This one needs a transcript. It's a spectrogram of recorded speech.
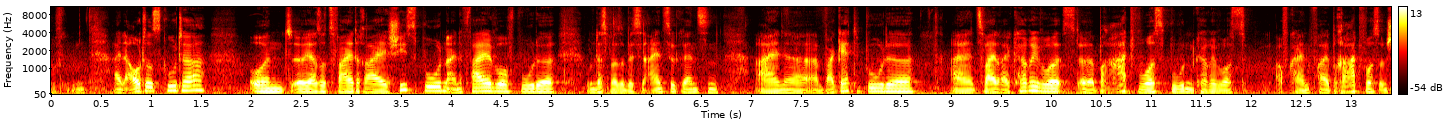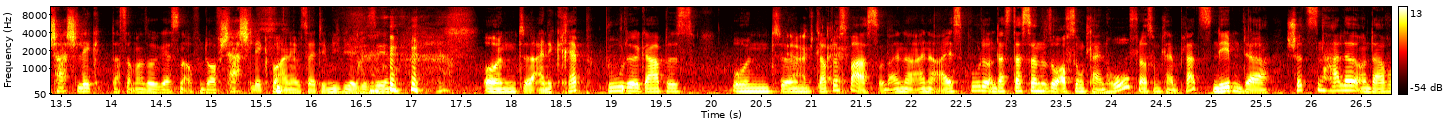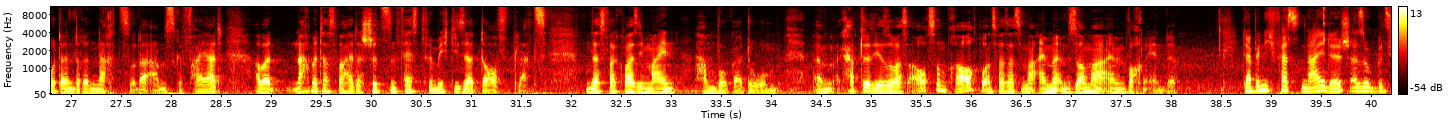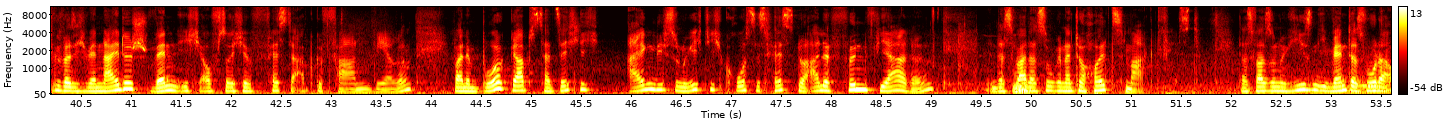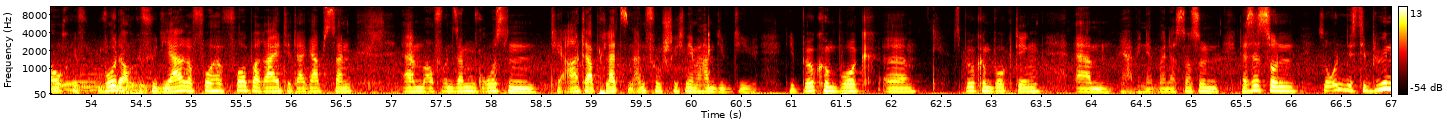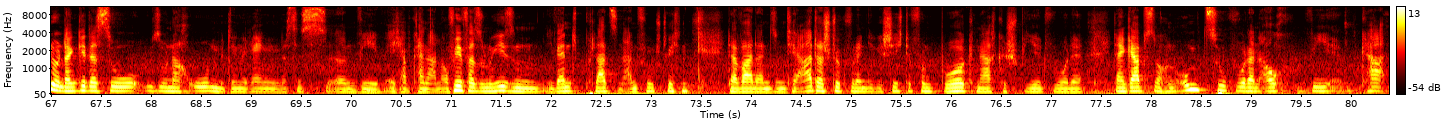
ein Autoscooter und äh, ja, so zwei, drei Schießbuden, eine Pfeilwurfbude, um das mal so ein bisschen einzugrenzen, eine Baguettebude, ein, zwei, drei Currywurst, äh, Bratwurstbuden, Currywurst auf keinen Fall Bratwurst und Schaschlik. Das hat man so gegessen auf dem Dorf. Schaschlik vor allem, habe ich seitdem nie wieder gesehen. und äh, eine Crepe-Bude gab es. Und ähm, ja, ich glaube, das war's. Und eine, eine Eisbude. Und das, das dann so auf so einem kleinen Hof, auf so einem kleinen Platz, neben der Schützenhalle. Und da wurde dann drin nachts oder abends gefeiert. Aber nachmittags war halt das Schützenfest für mich dieser Dorfplatz. Und das war quasi mein Hamburger Dom. Ähm, habt ihr sowas auch so im Brauch? Bei uns war das immer einmal im Sommer, einmal im Wochenende. Da bin ich fast neidisch, also beziehungsweise ich wäre neidisch, wenn ich auf solche Feste abgefahren wäre. Weil in Burg gab es tatsächlich eigentlich so ein richtig großes Fest, nur alle fünf Jahre. Das war uh. das sogenannte Holzmarktfest. Das war so ein Riesenevent, das wurde auch, wurde auch gefühlt Jahre vorher vorbereitet. Da gab es dann ähm, auf unserem großen Theaterplatz, in Anführungsstrichen, wir haben die, die, die Birkenburg, äh, das Birkenburg-Ding, ähm, ja, wie nennt man das noch? So ein, das ist so ein, so unten ist die Bühne und dann geht das so, so nach oben mit den Rängen. Das ist irgendwie, ich habe keine Ahnung. Auf jeden Fall so ein riesen Eventplatz, in Anführungsstrichen. Da war dann so ein Theaterstück, wo dann die Geschichte von Burg nachgespielt wurde. Dann gab es noch einen Umzug, wo dann auch wie,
